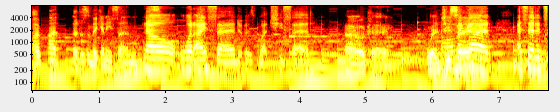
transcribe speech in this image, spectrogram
I'm not. That doesn't make any sense. No, what I said was what she said. Oh, okay. What did you oh say? Oh my god. I said it's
